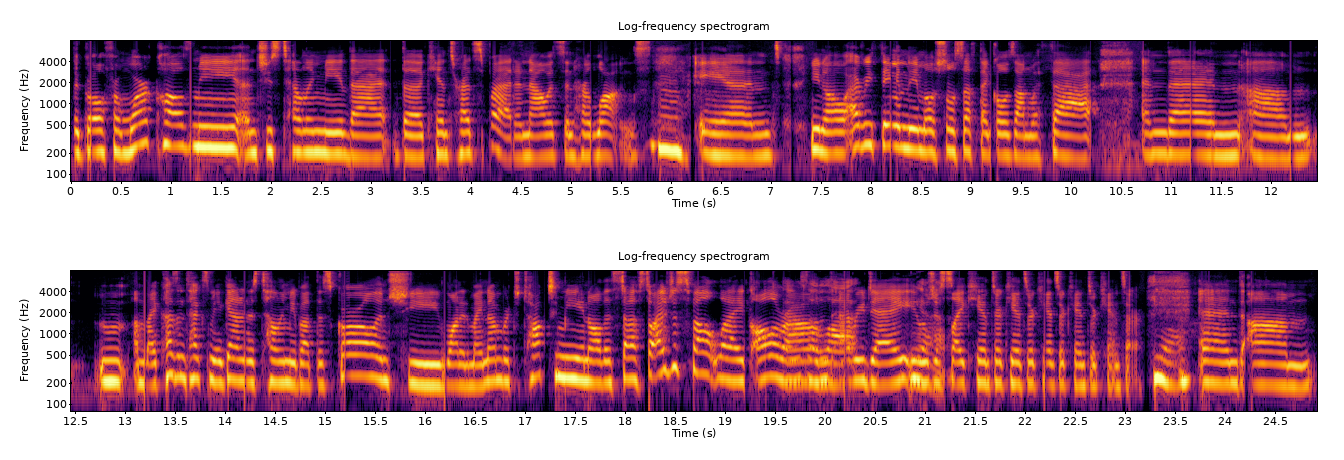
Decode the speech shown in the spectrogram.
the girl from work calls me and she's telling me that the cancer had spread and now it's in her lungs and you know everything and the emotional stuff that goes on with that and then um, m- my cousin texts me again and is telling me about this girl and she wanted my number to talk to me and all this stuff so i just felt like all around every day it was just like cancer cancer cancer cancer cancer Yeah. and um,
